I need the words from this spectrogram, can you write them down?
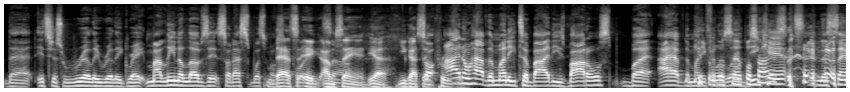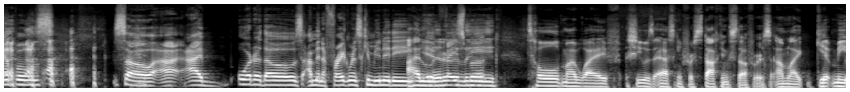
that it's just really really great. Mylena loves it, so that's what's most. That's important. I'm So- saying, yeah, you got So. I don't have the money to buy these bottles, but I have the money the for the little little sample size? decants and the samples. so I, I order those. I'm in a fragrance community. I literally Facebook. Told my wife she was asking for stocking stuffers. I'm like, get me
